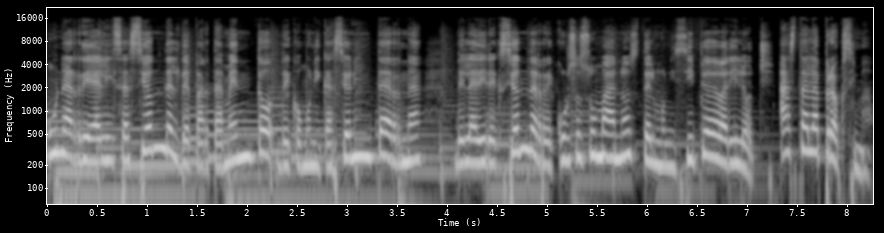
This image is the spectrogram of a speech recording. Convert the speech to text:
una realización del Departamento de Comunicación Interna de la Dirección de Recursos Humanos del municipio de Bariloche. Hasta la próxima.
